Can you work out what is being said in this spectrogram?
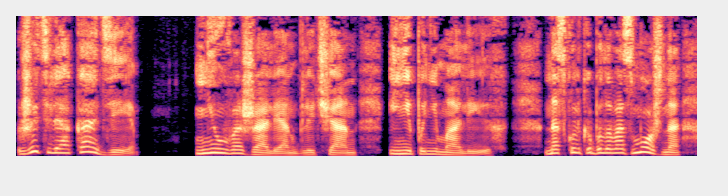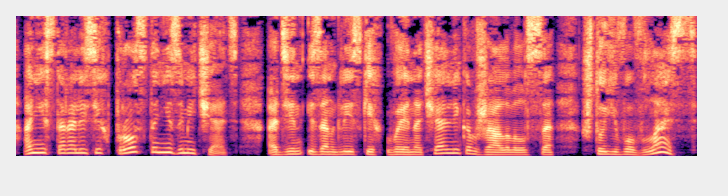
Жители Акадии не уважали англичан и не понимали их. Насколько было возможно, они старались их просто не замечать. Один из английских военачальников жаловался, что его власть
